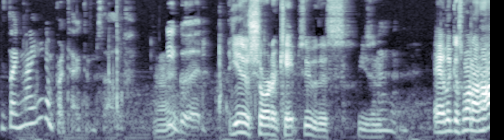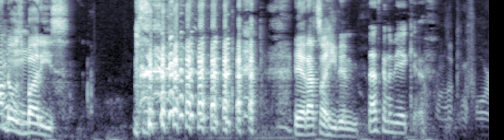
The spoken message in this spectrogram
He's like, nah, he can protect himself. He good. He has a shorter cape too this season. Mm-hmm. Hey, look, it's one of Hondo's Hey. buddies. yeah, that's why he didn't. That's gonna be a gift. I'm looking for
